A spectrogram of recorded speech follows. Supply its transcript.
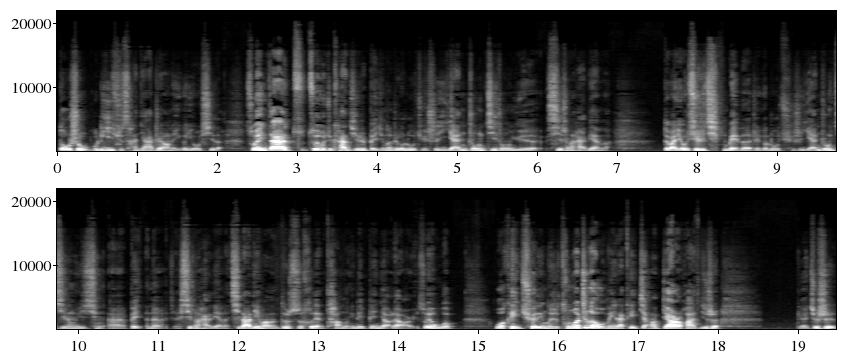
都是无力去参加这样的一个游戏的。所以你大家最后去看，其实北京的这个录取是严重集中于西城海淀的，对吧？尤其是清北的这个录取是严重集中于清呃北那西城海淀的，其他地方呢都是喝点汤一点边角料而已。所以我我可以确定的是，通过这个，我们应该可以讲到第二个话题，就是。呃，就是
